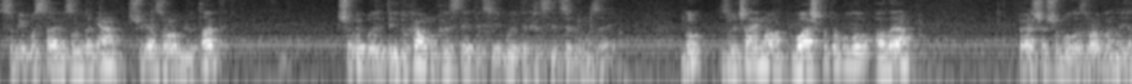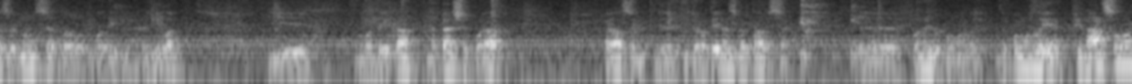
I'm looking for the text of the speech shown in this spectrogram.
собі поставив завдання, що я зроблю так, що ви будете і до храму хреститися, і будете хреститися до музею. Ну, звичайно, важко то було, але перше, що було зроблено, я звернувся до владики Михаїла. І владика на перших порах разом е, і до родини звертався. Е, Вони допомогли. Допомогли фінансово,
